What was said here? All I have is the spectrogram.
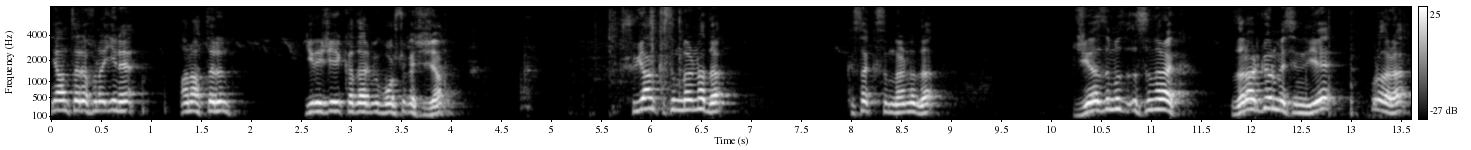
Yan tarafına yine anahtarın gireceği kadar bir boşluk açacağım. Şu yan kısımlarına da kısa kısımlarına da cihazımız ısınarak zarar görmesin diye buralara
